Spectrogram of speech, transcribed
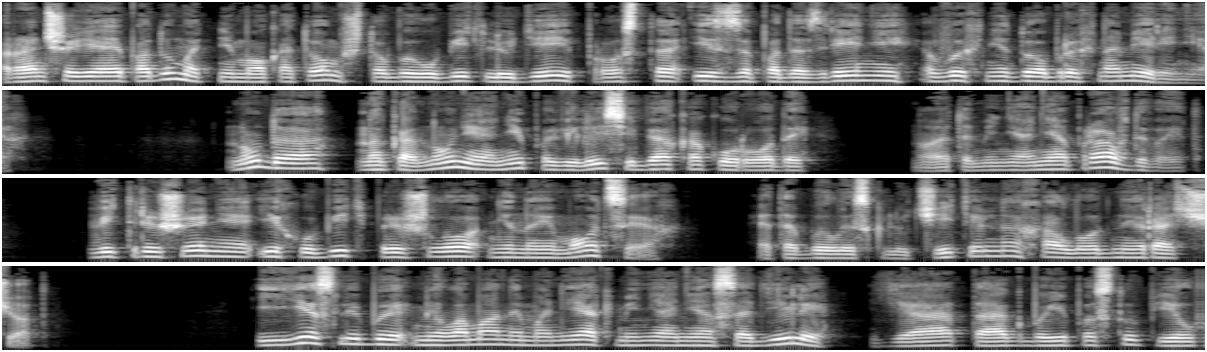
Раньше я и подумать не мог о том, чтобы убить людей просто из-за подозрений в их недобрых намерениях. Ну да, накануне они повели себя как уроды, но это меня не оправдывает. Ведь решение их убить пришло не на эмоциях, это был исключительно холодный расчет. И если бы меломан и маньяк меня не осадили, я так бы и поступил.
